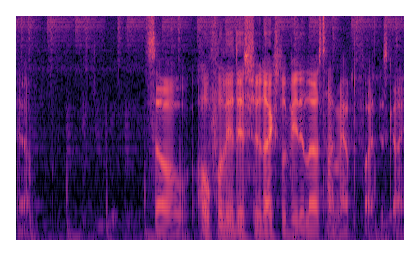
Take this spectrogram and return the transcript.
yeah. So hopefully this should actually be the last time I have to fight this guy.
